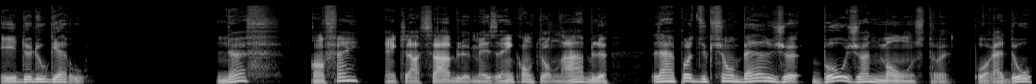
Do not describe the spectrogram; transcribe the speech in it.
et de loups-garous. 9. Enfin, inclassable mais incontournable, la production belge Beau jeune monstre, pour ados,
